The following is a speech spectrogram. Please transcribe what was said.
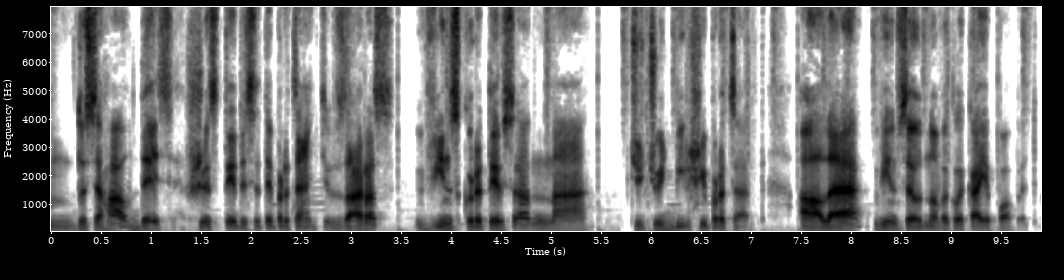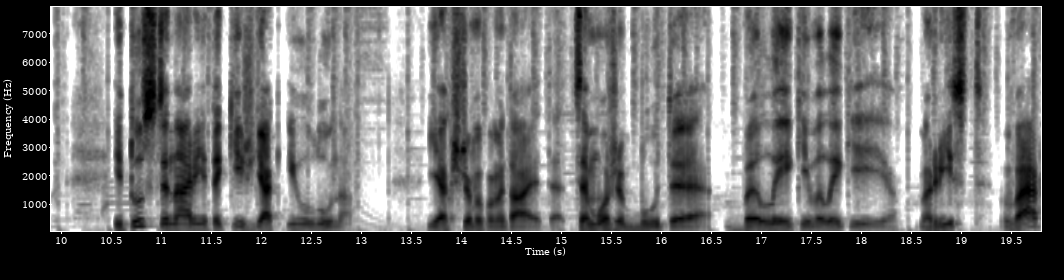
досягав десь 60%. Зараз він скоротився на чуть-чуть більший процент, але він все одно викликає попит. І тут сценарії такі ж, як і у Луна. Якщо ви пам'ятаєте, це може бути великий великий ріст вверх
